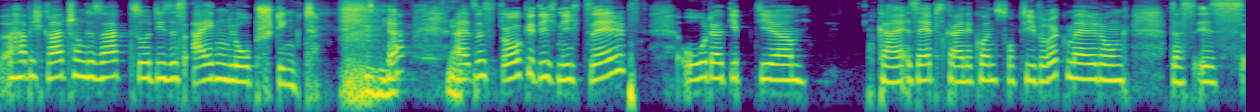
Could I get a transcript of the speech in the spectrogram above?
habe ich gerade schon gesagt, so dieses Eigenlob stinkt. Mhm. Ja? ja? also stroke dich nicht selbst oder gib dir selbst keine konstruktive Rückmeldung. Das ist,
